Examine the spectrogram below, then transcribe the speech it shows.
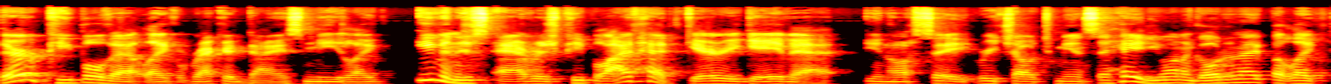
there are people that like recognize me like even just average people i've had gary gave at you know say reach out to me and say hey do you want to go tonight but like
